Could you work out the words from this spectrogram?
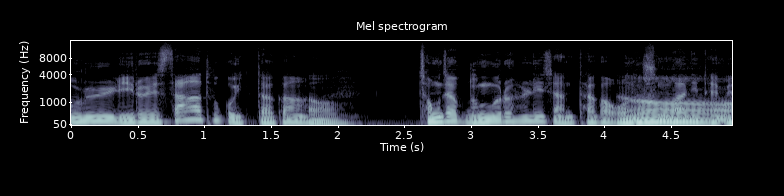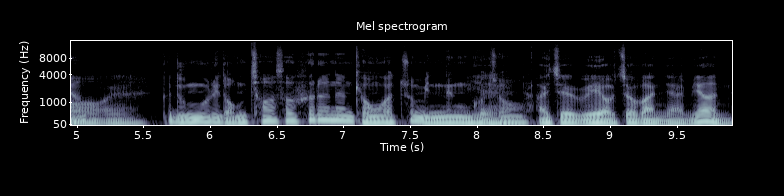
울 일을 쌓아두고 있다가 어. 정작 눈물을 흘리지 않다가 어느 순간이 되면 어, 예. 그 눈물이 넘쳐서 흐르는 경우가 좀 있는 거죠. 예. 아, 이제 왜 여쭤봤냐면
